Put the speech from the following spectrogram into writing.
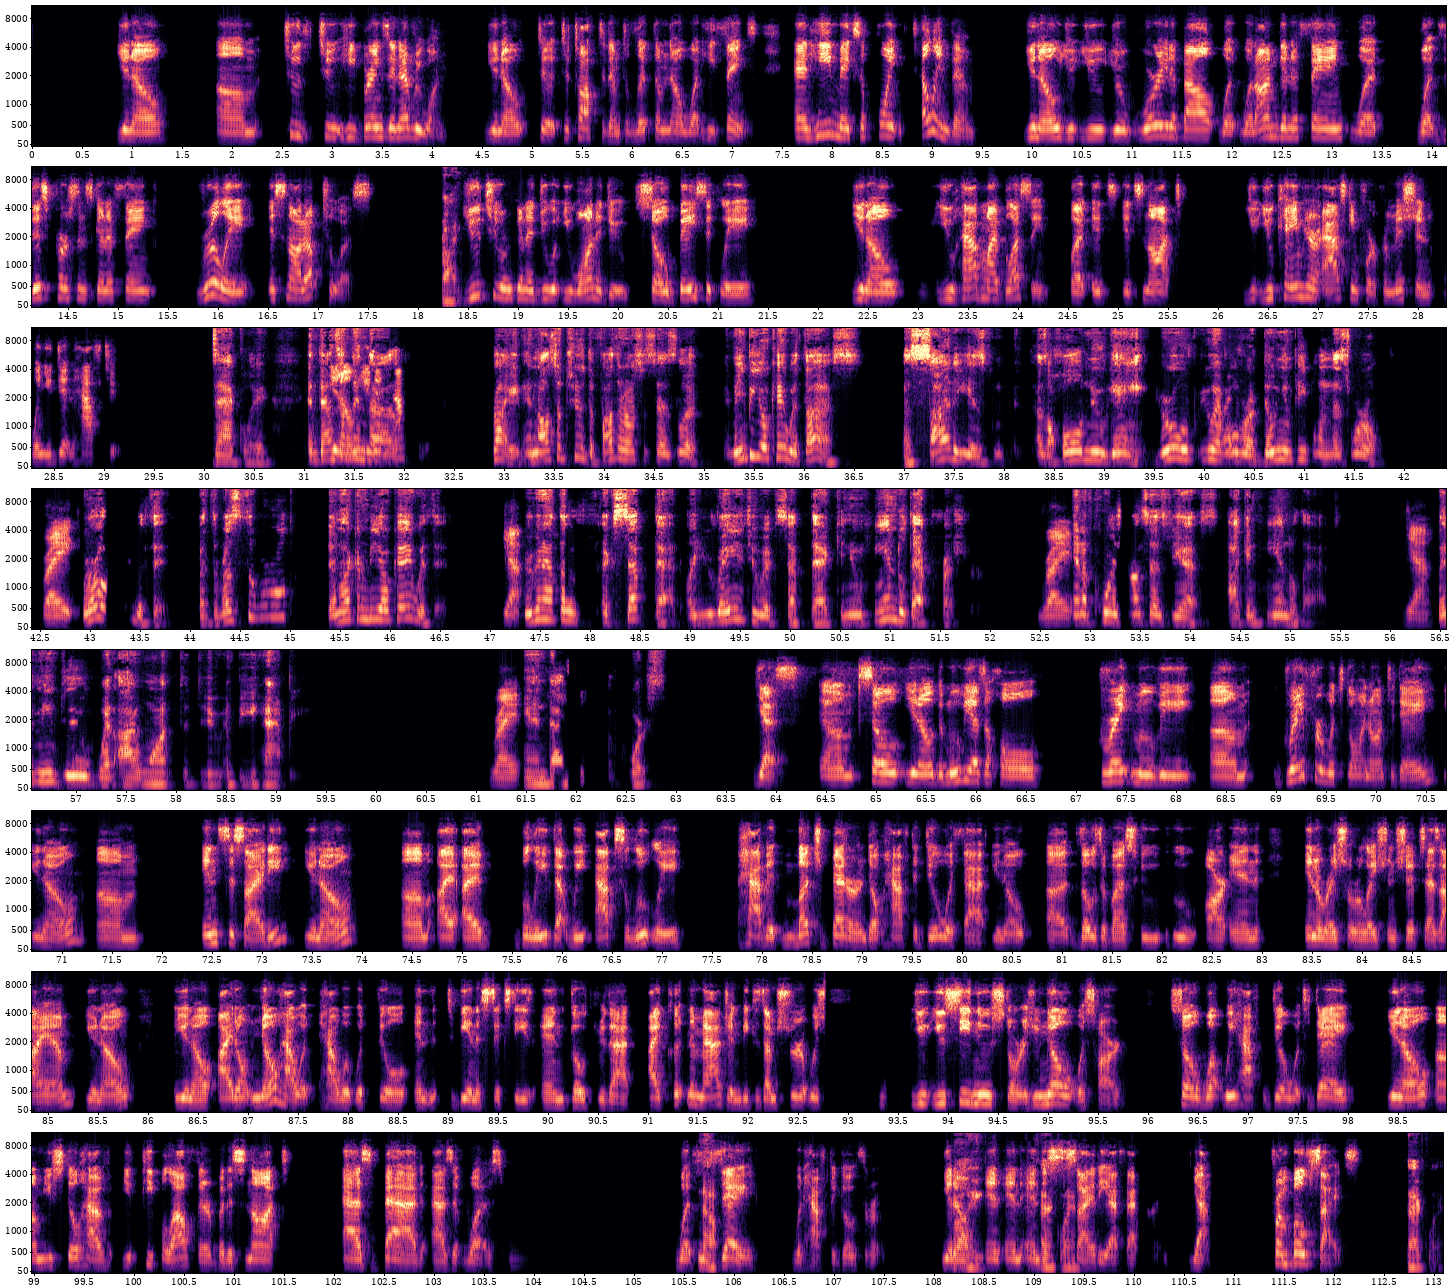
you know um to to he brings in everyone you know, to, to talk to them, to let them know what he thinks. And he makes a point telling them, you know, you, you you're worried about what what I'm gonna think, what what this person's gonna think. Really, it's not up to us. Right. You two are gonna do what you want to do. So basically, you know, you have my blessing, but it's it's not you, you came here asking for permission when you didn't have to. Exactly. And that's You know, something you didn't that have to. Right, and also too, the father also says, "Look, it may be okay with us, but society is as a whole new game. You're you have Right. over a billion people in this world. Right. We're okay with it, but the rest of the world, they're not going to be okay with it. Yeah. You're going to have to accept that. Are you ready to accept that? Can you handle that pressure?" Right. And of course, John says, "Yes, I can handle that. yeah. Let me do what I want to do and be happy." Right. And that's, course, Yes. Um, so, you know, the movie as a whole, great movie. Um, great for what's going on today, you know, um, in society, you know. Um, I, I believe that we absolutely have it much better and don't have to deal with that, you know, uh, those of us who who are in interracial relationships as I am, you know, you know, I don't know how it how it would feel in to be in the 60s and go through that. I couldn't imagine because I'm sure it was you you see news stories you know it was hard so what we have to deal with today you know um, you still have people out there but it's not as bad as it was what No. they would have to go through you know Right. and and, and Exactly. the society at that time yeah from both sides exactly.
